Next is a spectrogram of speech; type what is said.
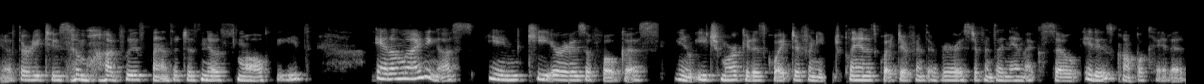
you know, 32 some odd blues plans, which is no small feat, and aligning us in key areas of focus. You know, each market is quite different, each plan is quite different. There are various different dynamics, so it is complicated.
